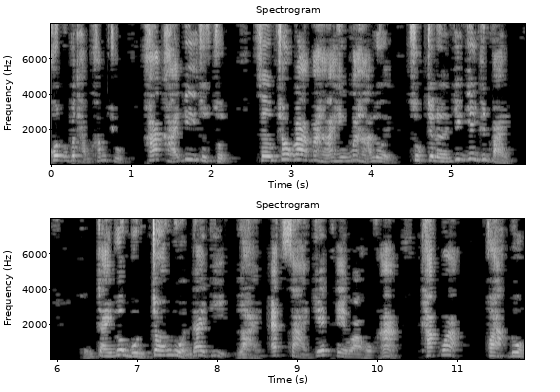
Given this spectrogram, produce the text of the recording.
คนอุปถัมภ์ค้ำชู ค้าขายดีสุดๆ เสริมโชคลาภมหาเฮงมหารวย สุขเจริญยิ่งยิ่งขึ้นไปสนใจร่วมบุญจองด่วนได้ที่ Line แอดไซเกตเทวา65ทักว่าฝากดวง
